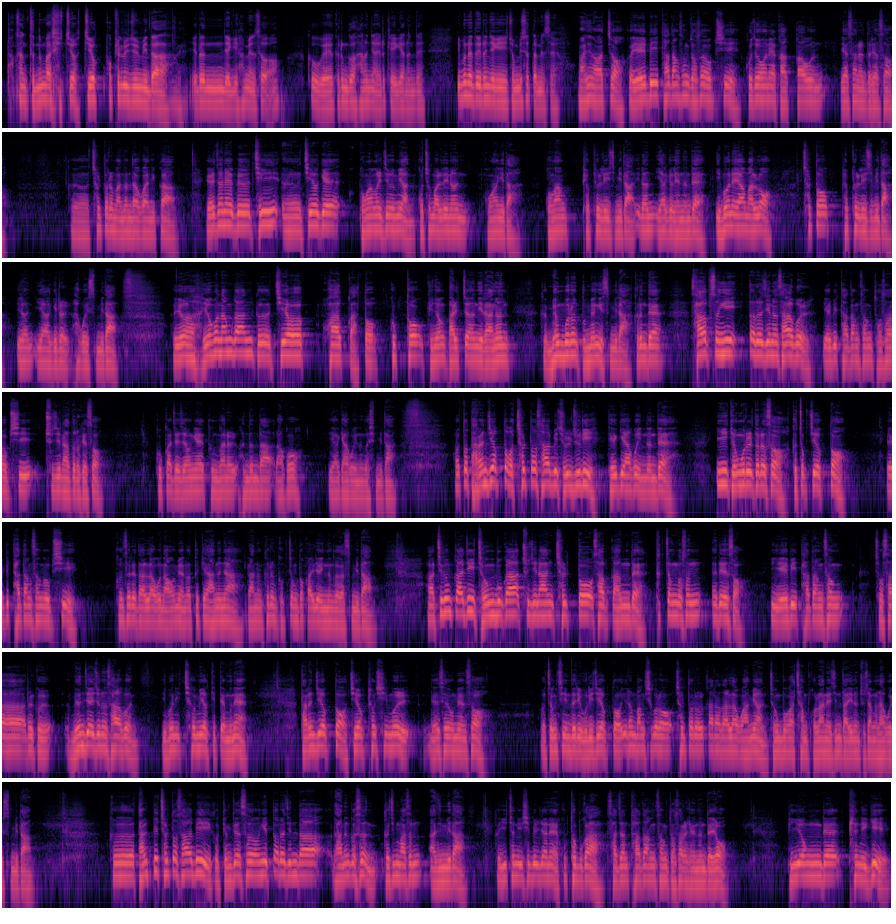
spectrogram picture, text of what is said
항상 듣는 말이 있죠. 지역 포퓰리즘이다. 이런 얘기하면서 그 왜 그런 거 하느냐 이렇게 얘기하는데 이번에도 이런 얘기 좀 있었다면서요. 많이 나왔죠. 그 예비 타당성 조사 없이 9조 원에 가까운 예산을 들여서 그 철도를 만든다고 하니까 예전에 그 지, 어, 지역에 공항을 지으면 고추 말리는 공항이다. 공항 표퓰리즘이다. 이런 이야기를 했는데 이번에야말로 철도 표퓰리즘이다. 이런 이야기를 하고 있습니다. 여- 영호남간 그 지역 화합과 또 국토 균형 발전이라는 그 명분은 분명히 있습니다. 그런데 사업성이 떨어지는 사업을 예비 타당성 조사 없이 추진하도록 해서 국가 재정의 근간을 흔든다라고 이야기하고 있는 것입니다. 어, 또 다른 지역도 철도 사업이 줄줄이 대기하고 있는데 이 경우를 들어서 그쪽 지역도 예비 타당성 없이 건설해 달라고 나오면 어떻게 하느냐라는 그런 걱정도 깔려 있는 것 같습니다. 아, 지금까지 정부가 추진한 철도 사업 가운데 특정 노선에 대해서 이 예비 타당성 조사를 그 면제해 주는 사업은 이번이 처음이었기 때문에 다른 지역도 지역 표심을 내세우면서 어, 정치인들이 우리 지역도 이런 방식으로 철도를 깔아달라고 하면 정부가 참 곤란해진다 이런 주장을 하고 있습니다. 그 달빛 철도 사업이 그 경제성이 떨어진다라는 것은 거짓말은 아닙니다. 그 2021년에 국토부가 사전 타당성 조사를 했는데요. 비용 대 편익이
